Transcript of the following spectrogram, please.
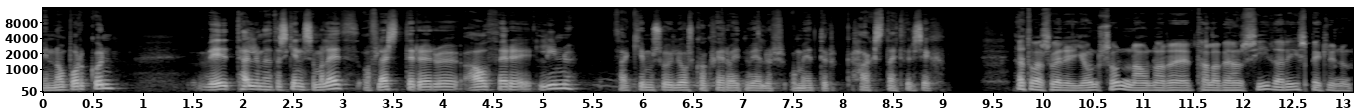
inn á borgun. Við teljum þetta skinn sem að leið og flestir eru á þeirri línu. Það kemur svo í ljós hvað hver og einn velur og metur hagstætt fyrir sig. Þetta var Sverri Jónsson, nánar er talað við hann síðar í speklinum.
